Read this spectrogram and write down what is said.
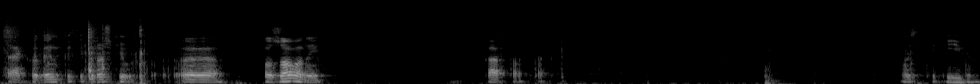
Так, один такий трошки е, пожований. Карта ось так. Ось такий він.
